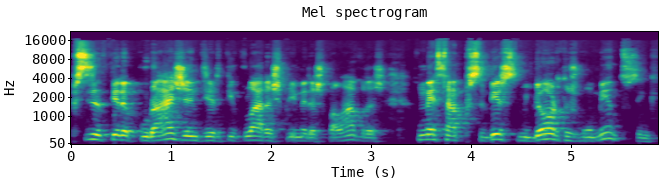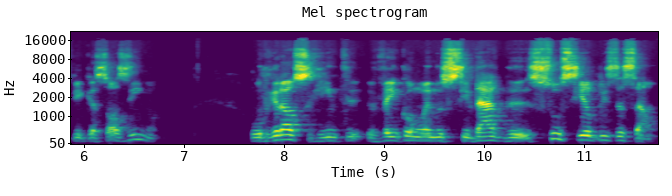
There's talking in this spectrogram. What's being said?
precisa ter a coragem de articular as primeiras palavras, começa a perceber-se melhor dos momentos em que fica sozinho. O degrau seguinte vem com a necessidade de sociabilização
